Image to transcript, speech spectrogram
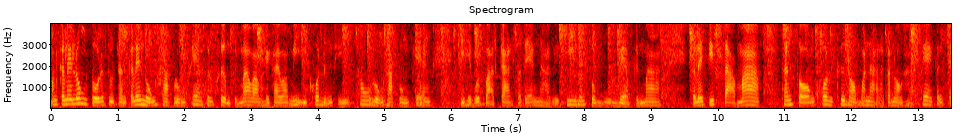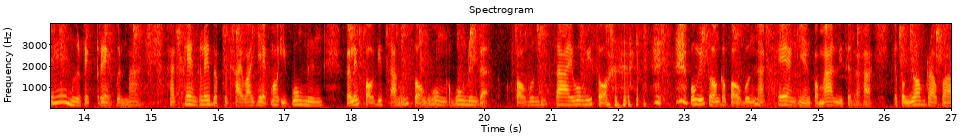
มันก็เลยลงตัวในจุดนั้นก็เลยหลงหักหลงแพงเพิ่มเพิ่มขึ้นมาว่าคล้ายๆว่ามีอีกคนหนึ่งที่เข้าหลงหักหลงแพงที่ให้บทบาทการแสดงหนาเวิธีมันสมบูรณ์แบบขึ้นมาก็เลยติดตามมาทั้งสองคนคือน้องมะนาวแล้วก็น้องหักแพงตั้งแต่มือแรกๆเพิ่นมาหักแพงก็เลยแบบคล้ายๆว่าแยกมาอีกวงหนึ่งก็เลยเฝ้าติดตามทั้งสองวงวงหนึ่งก็เฝ้าเบิ่งลูกชายวงที่สองวงที่สองก็เฝ้าเบิ่งหักแพงอย่างประมาณนี้เสินะคะก็ต้องยอมรับว่า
